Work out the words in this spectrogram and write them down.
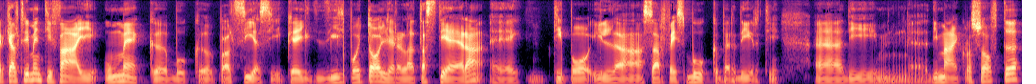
perché altrimenti fai un MacBook qualsiasi che gli puoi togliere la tastiera, eh, tipo il Surface Book per dirti eh, di, eh, di, Microsoft,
